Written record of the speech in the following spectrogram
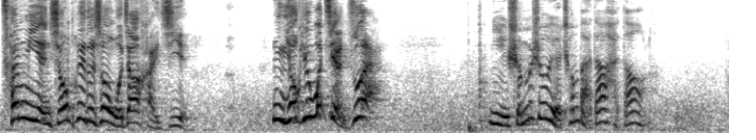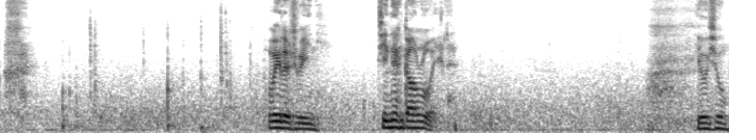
才勉强配得上我家海基。你要给我减罪？你什么时候也成百大海盗了？为了追你，今天刚入围的。优秀吗？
